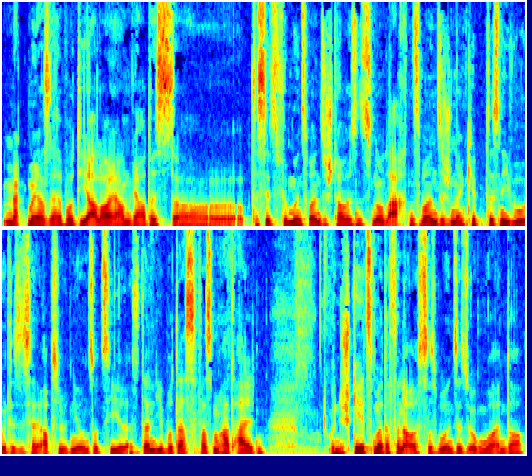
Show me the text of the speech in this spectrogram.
merkt man ja selber, die aller Ehren wert ist. Da, ob das jetzt 25.000 sind oder 28 und dann kippt das Niveau, das ist ja absolut nie unser Ziel. Also dann lieber das, was man hat, halten. Und ich gehe jetzt mal davon aus, dass wir uns jetzt irgendwo an der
